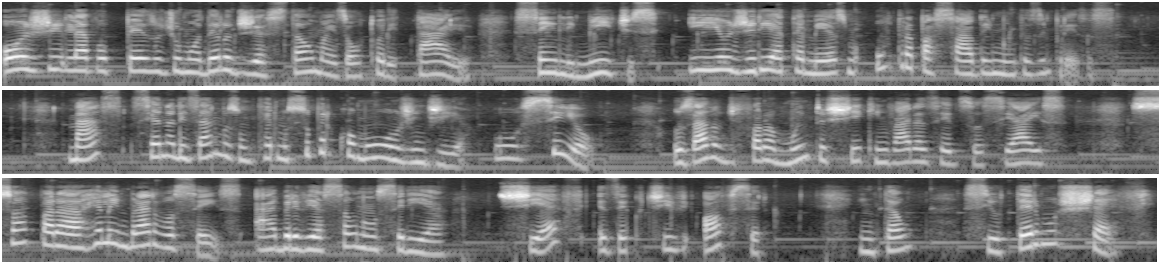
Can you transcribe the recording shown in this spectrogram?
hoje leva o peso de um modelo de gestão mais autoritário, sem limites e eu diria até mesmo ultrapassado em muitas empresas. Mas, se analisarmos um termo super comum hoje em dia, o CEO, usado de forma muito chique em várias redes sociais, só para relembrar vocês, a abreviação não seria Chief Executive Officer? Então, se o termo chefe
